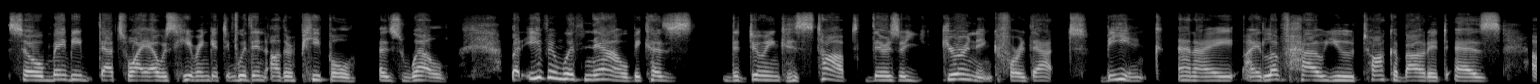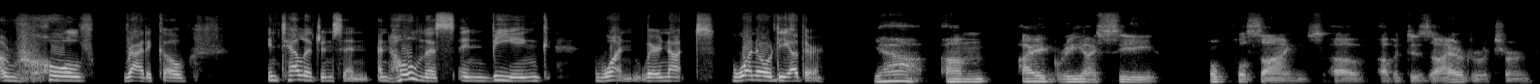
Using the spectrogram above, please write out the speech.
So maybe that's why I was hearing it within other people as well. But even with now, because the doing has stopped, there's a yearning for that being. And I, I love how you talk about it as a whole radical intelligence and, and wholeness in being one. We're not one or the other. Yeah, um, I agree. I see hopeful signs of, of a desire to return.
